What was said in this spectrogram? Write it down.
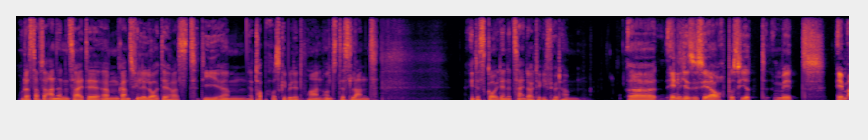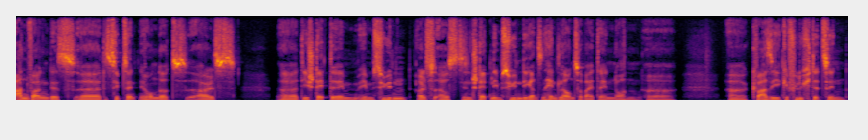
Und dass du auf der anderen Seite ähm, ganz viele Leute hast, die ähm, top ausgebildet waren und das Land in das goldene Zeitalter geführt haben. Äh, Ähnliches ist ja auch passiert mit im Anfang des, äh, des 17. Jahrhunderts, als äh, die Städte im, im Süden, als aus diesen Städten im Süden die ganzen Händler und so weiter in Norden äh, äh, quasi geflüchtet sind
